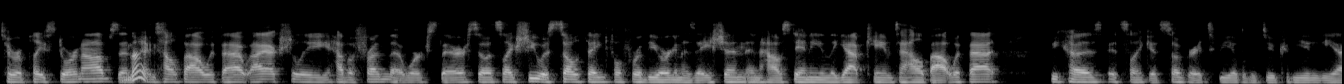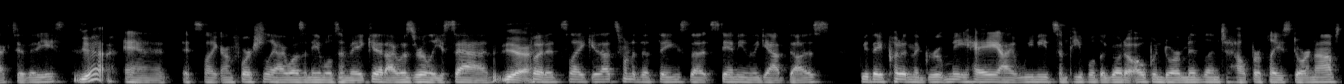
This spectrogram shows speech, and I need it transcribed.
to replace doorknobs and, and help out with that. I actually have a friend that works there. So it's like she was so thankful for the organization and how Standing in the Gap came to help out with that because it's like it's so great to be able to do community activities. Yeah, And it's like unfortunately I wasn't able to make it. I was really sad. yeah, But it's like that's one of the things that Standing in the Gap does. We, they put in the GroupMe, hey, I, we need some people to go to Open Door Midland to help replace doorknobs.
